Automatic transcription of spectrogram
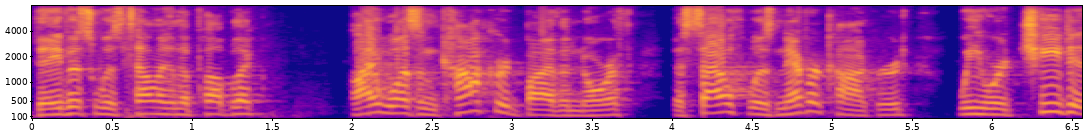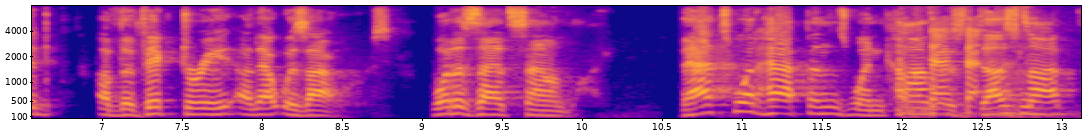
Davis was telling the public, I wasn't conquered by the North. The South was never conquered. We were cheated of the victory that was ours. What does that sound like? That's what happens when Congress that, that, does not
